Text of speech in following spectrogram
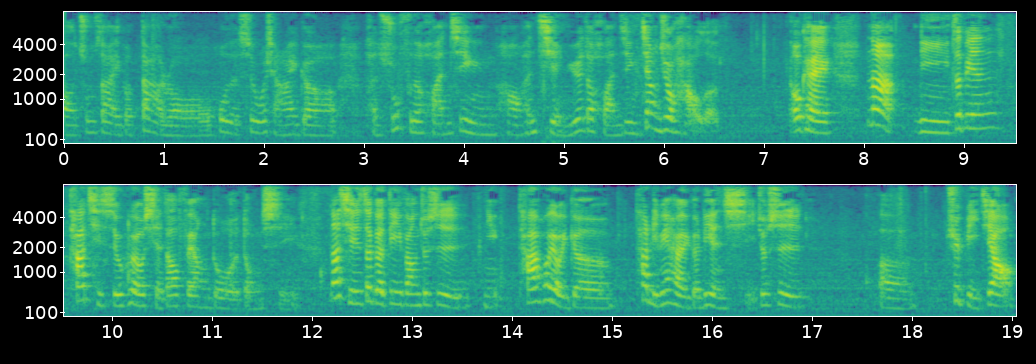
呃，住在一个大楼，或者是我想要一个很舒服的环境，好，很简约的环境，这样就好了。OK，那你这边它其实会有写到非常多的东西。那其实这个地方就是你，它会有一个，它里面还有一个练习，就是呃。去比较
